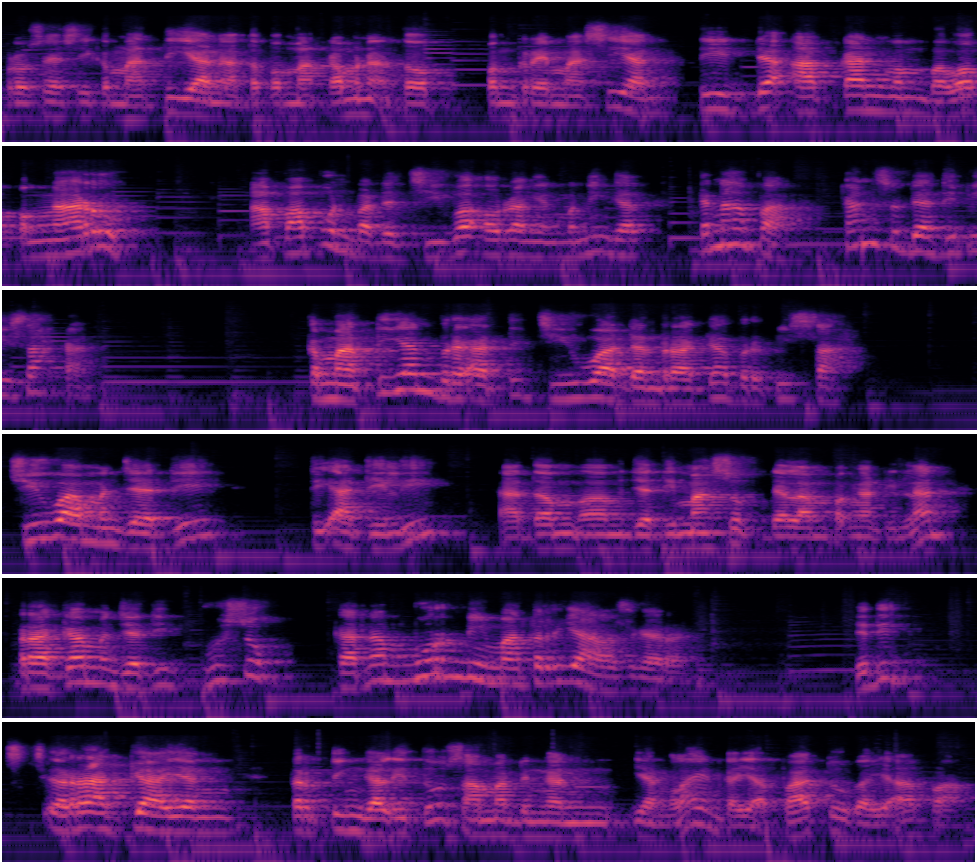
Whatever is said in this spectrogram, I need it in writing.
prosesi kematian atau pemakaman atau pengkremasian tidak akan membawa pengaruh apa pun pada jiwa orang yang meninggal. Kenapa? Kan sudah dipisahkan. Kematian berarti jiwa dan raga berpisah. Jiwa menjadi diadili atau menjadi masuk dalam pengadilan, raga menjadi busuk karena murni material sekarang. Jadi raga yang tertinggal itu sama dengan yang lain kayak batu kayak apa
